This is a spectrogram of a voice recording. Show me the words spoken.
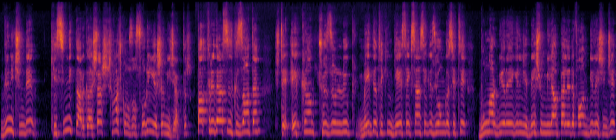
gün içinde kesinlikle arkadaşlar şarj konusunda sorun yaşamayacaktır. Takdir edersiniz ki zaten işte ekran, çözünürlük, MediaTek'in G88 Yonga seti bunlar bir araya gelince 5000 mAh'le falan birleşince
